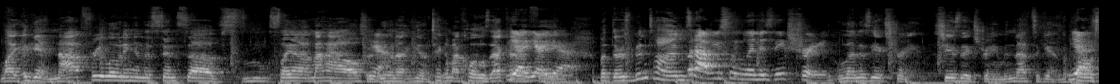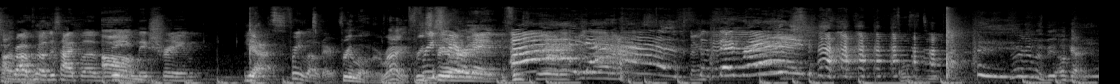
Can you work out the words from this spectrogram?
like again, not freeloading in the sense of sl- slaying out my house or Yeah. doing you know, taking my clothes, that kind Yeah, of yeah, thing. yeah. But there's been times but obviously, Lynn is the extreme. Lynn is the extreme. She is the extreme, and that's again the Yes, prototype. that. prototype of being Um, the extreme. Yes. Yes, freeloader. Freeloader, right? Free, Free spirited. spirited. Free Ah, spirited. yes! Be okay.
